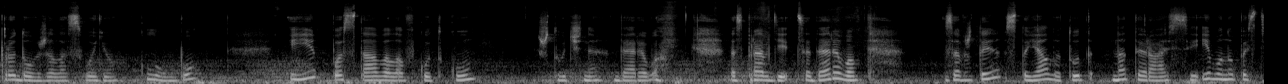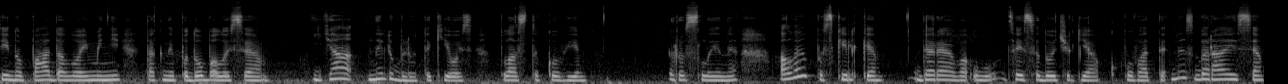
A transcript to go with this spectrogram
продовжила свою клумбу і поставила в кутку штучне дерево. Насправді це дерево завжди стояло тут на терасі, і воно постійно падало, і мені так не подобалося. Я не люблю такі ось пластикові рослини, але оскільки дерева у цей садочок я купувати не збираюся,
